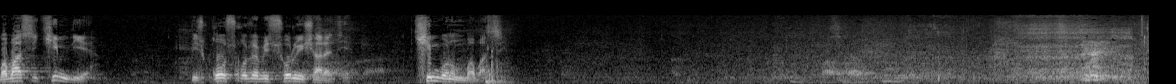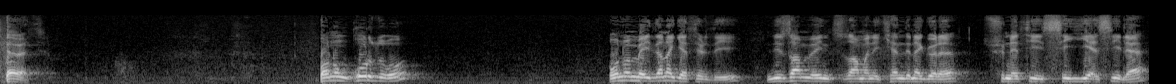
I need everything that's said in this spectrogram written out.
Babası kim diye. Bir koskoca bir soru işareti. Kim bunun babası? Evet. Onun kurduğu, onu meydana getirdiği, nizam ve intizamını kendine göre sünneti seyyesiyle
